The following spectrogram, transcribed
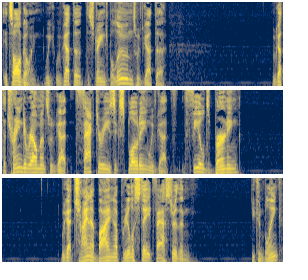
it's all going. We we've got the, the strange balloons, we've got the we've got the train derailments, we've got factories exploding, we've got fields burning. We've got China buying up real estate faster than you can blink.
